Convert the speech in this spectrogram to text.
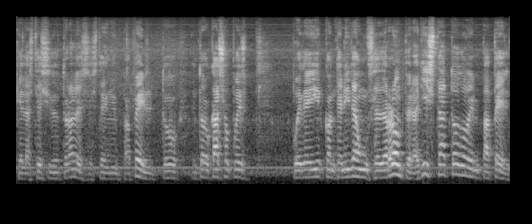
que las tesis doctorales estén en papel, en todo caso, pues puede ir contenida en un CD-ROM, pero allí está todo en papel.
